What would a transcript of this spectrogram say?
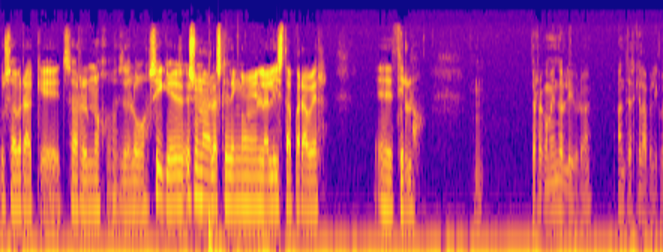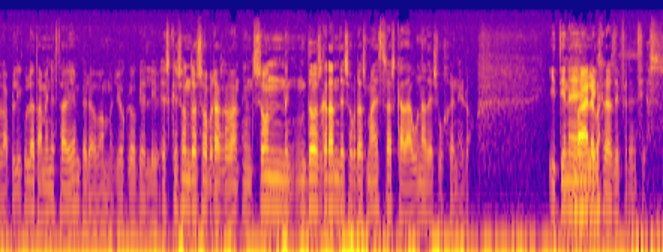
Pues habrá que echarle un ojo, desde luego. Sí, que es una de las que tengo en la lista para ver, eh, decirlo. Te recomiendo el libro, ¿eh? Antes que la película. La película también está bien, pero vamos, yo creo que el libro... Es que son dos obras gran- son dos grandes obras maestras, cada una de su género. Y tiene Vale, ligeras diferencias.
